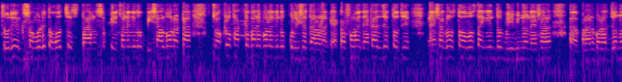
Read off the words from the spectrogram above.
চুরি সংগঠিত হচ্ছে, তার পেছনে কিন্তু বিশাল বড় একটা চক্র থাকতে পারে বলে কিন্তু পুলিশের ধারণা। একটা সময় দেখা যেত যে, নেশাগ্রস্ত অবস্থায় কিন্তু বিভিন্ন নেশা প্রাণ করার জন্য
